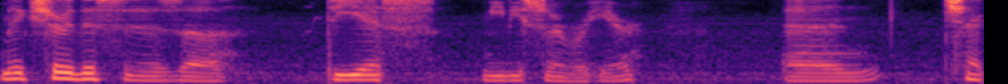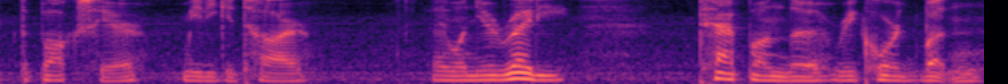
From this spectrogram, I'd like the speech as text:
Make sure this is a DS MIDI server here. And check the box here, MIDI guitar. And when you're ready, tap on the record button.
